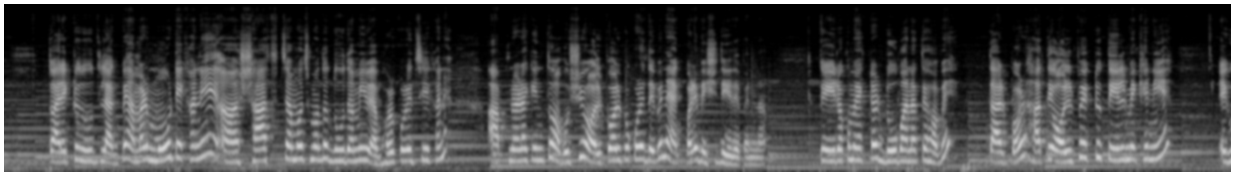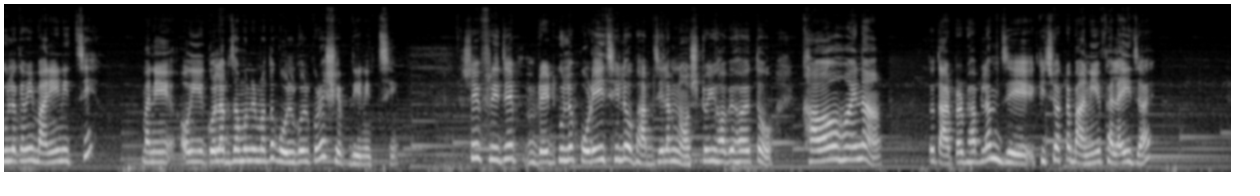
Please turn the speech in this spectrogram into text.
তো আরেকটু দুধ লাগবে। আমার মোট এখানে সাত চামচ মতো দুধ আমি ব্যবহার করেছি এখানে। আপনারা কিন্তু অবশ্যই অল্প অল্প করে দেবেন, একবারে বেশি দিয়ে দেবেন না। তো এইরকম একটা ডো বানাতে হবে। তারপর হাতে অল্প একটু তেল মেখে নিয়ে এগুলোকে আমি বানিয়ে নিচ্ছি। মানে ওই গোলাপ জামুনের মতো গোল গোল করে শেপ দিয়ে নিচ্ছি। সেই ফ্রিজে ব্রেডগুলো পড়েই ছিল, ভাবছিলাম নষ্টই হবে হয়তো, খাওয়াও হয় না। তো তারপর ভাবলাম যে কিছু একটা বানিয়ে ফেলাই যায়।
